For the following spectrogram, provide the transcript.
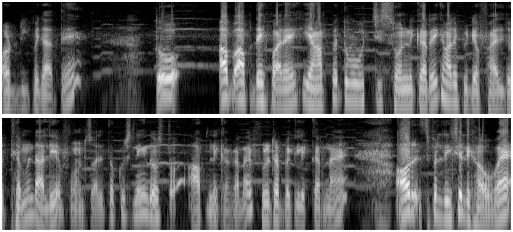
और डी पे जाते हैं। तो अब आप देख पा रहे हैं कि यहाँ पे तो वो चीज़ सोन नहीं कर रही कि हमारी पीडीएफ फ़ाइल जो थी हमने डाली है फ़ॉन्ट्स वाली। तो कुछ नहीं दोस्तों, आपने क्या करना है? फ़िल्टर पे क्लिक करना है। और इस पर नीचे लिखा हुआ है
